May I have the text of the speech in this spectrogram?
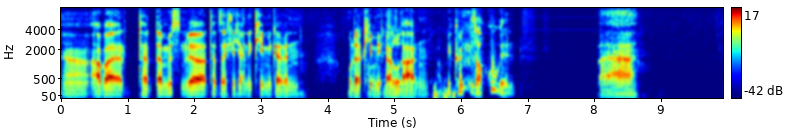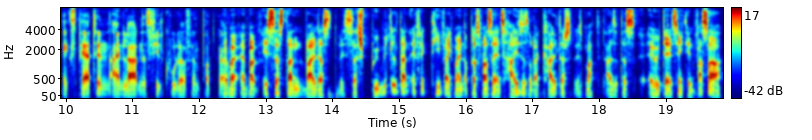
Ja, aber da, da müssten wir tatsächlich eine Chemikerin oder Chemiker wieso- fragen. Wir könnten es auch googeln. Äh, Expertin einladen ist viel cooler für einen Podcast. Aber, aber ist das dann, weil das, ist das Spülmittel dann effektiver? Ich meine, ob das Wasser jetzt heiß ist oder kalt, das ist, macht, also das erhöht ja jetzt nicht den Wasser,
